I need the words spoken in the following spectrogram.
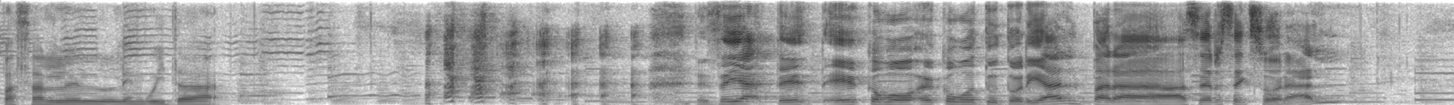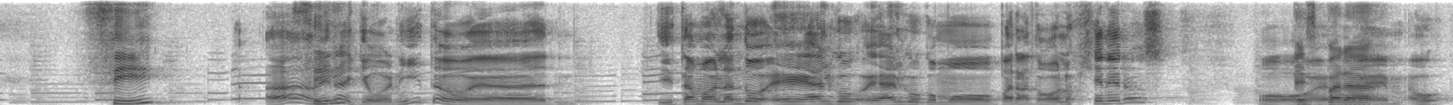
pasarle la lengüita. Te enseña, te- te- es, como, es como tutorial para hacer sexo oral. Sí, Ah, Sí. mira, qué bonito. eh. y estamos hablando, ¿es algo, ¿es algo como para todos los géneros? ¿O, Es para- o es, o-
